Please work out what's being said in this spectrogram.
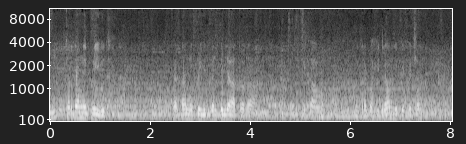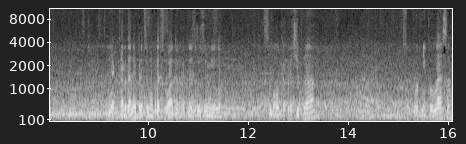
і карданний привід. Карданний привід вентилятора. Це не цікаво. Не треба гідравліки, хоча як кардани при цьому працюватимуть, незрозуміло. Сівалка причіпна, опорні колеса.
